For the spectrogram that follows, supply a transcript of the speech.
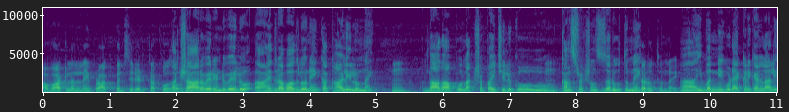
ఆ వాటిలనే ఇప్పుడు ఆక్యుపెన్సీ రేట్ తక్కువగా ఉంది. లక్ష అరవై రెండు వేలు హైదరాబాద్లోనే ఇంకా ఖాళీలు ఉన్నాయి. దాదాపు లక్ష పైచిలుకు కన్స్ట్రక్షన్స్ జరుగుతున్నాయి. జరుగుతున్నాయి. ఇవన్నీ కూడా ఎక్కడికి వెళ్ళాలి?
